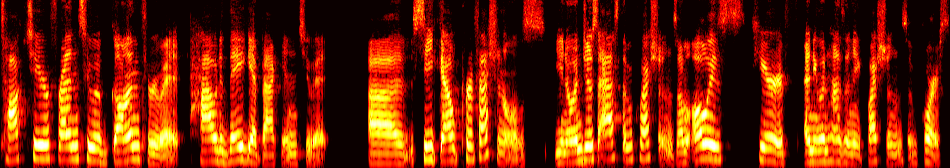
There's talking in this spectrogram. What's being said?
talk to your friends who have gone through it. How did they get back into it? Uh, seek out professionals you know and just ask them questions. I'm always here if anyone has any questions of course.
